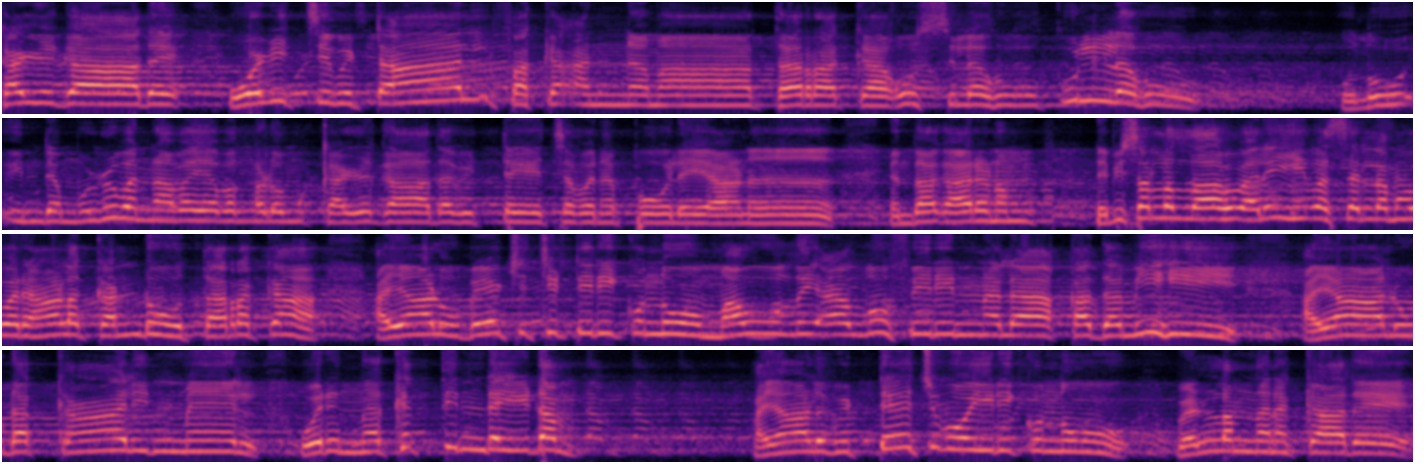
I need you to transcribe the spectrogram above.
കഴുകാതെ ഒഴിച്ചു വിട്ടാൽ ഫക അന്നമാ തറക്ക ഹുസ്ലഹു കുല്ലഹു. ഉലൂഇന്റെ മുഴുവൻ അവയവങ്ങളും കഴുകാതെ വിട്ടേച്ചവനെ പോലെയാണ്. എന്താ കാരണം? നബി സല്ലാഹു അലൈഹി വസല്ലം ഒരാളെ കണ്ടു തറക്ക അയാൾ ഉപേക്ഷിച്ചിട്ടിരിക്കുന്നു. അയാളുടെ കാലിന്മേൽ ഒരു നഖത്തിന്റെ ഇടം. അയാൾ വിട്ടേച്ചു പോയിരിക്കുന്നു. വെള്ളം നനക്കാതെ.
